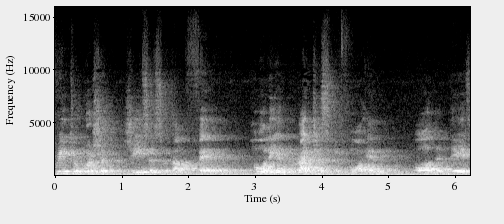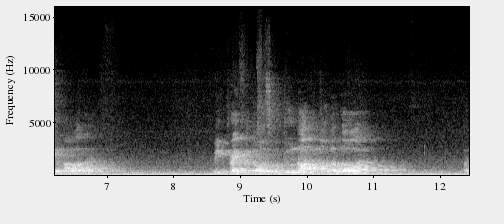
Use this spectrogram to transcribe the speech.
Free to worship Jesus without fear, holy and righteous before him all the days of our life. We pray for those who do not know the Lord, but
